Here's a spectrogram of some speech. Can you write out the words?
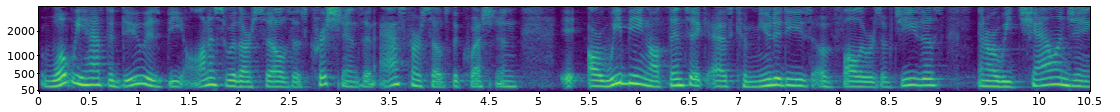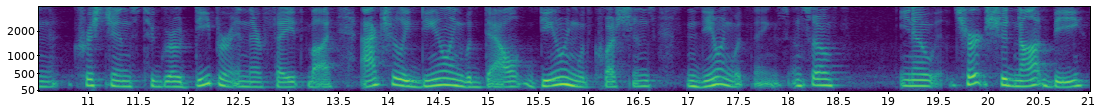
what we have to do is be honest with ourselves as Christians and ask ourselves the question are we being authentic as communities of followers of Jesus? And are we challenging Christians to grow deeper in their faith by actually dealing with doubt, dealing with questions, and dealing with things? And so, you know, church should not be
